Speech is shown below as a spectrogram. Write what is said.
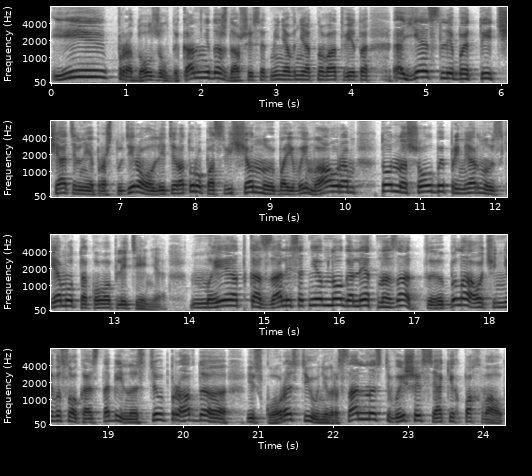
И, продолжил декан, не дождавшись от меня внятного ответа, если бы ты тщательнее проштудировал литературу, посвященную боевым аурам, то нашел бы примерную схему такого плетения. Мы отказались от нее много лет назад. Была очень невысокая стабильность, правда, и скорость, и универсальность выше всяких похвал.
